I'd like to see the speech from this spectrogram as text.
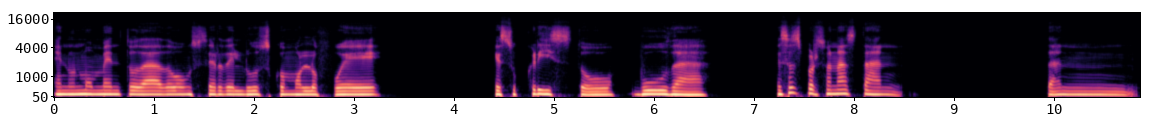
en un momento dado un ser de luz como lo fue Jesucristo, Buda, esas personas tan, tan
